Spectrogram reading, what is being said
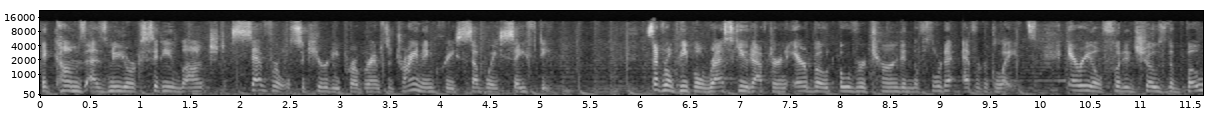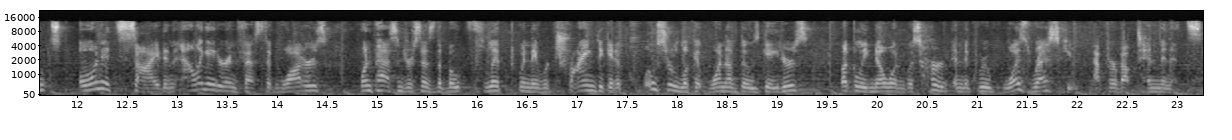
It comes as New York City launched several security programs to try and increase subway safety. Several people rescued after an airboat overturned in the Florida Everglades. Aerial footage shows the boat's on its side in alligator infested waters. One passenger says the boat flipped when they were trying to get a closer look at one of those gators. Luckily, no one was hurt, and the group was rescued after about 10 minutes.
